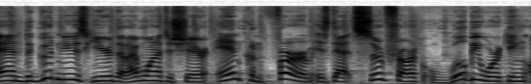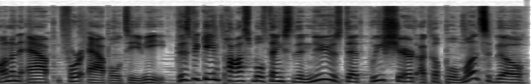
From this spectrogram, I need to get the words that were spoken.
And the good news here that I wanted to share and confirm is that Surfshark will be working on an app for Apple TV. This became possible thanks to the news that we shared a couple months ago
